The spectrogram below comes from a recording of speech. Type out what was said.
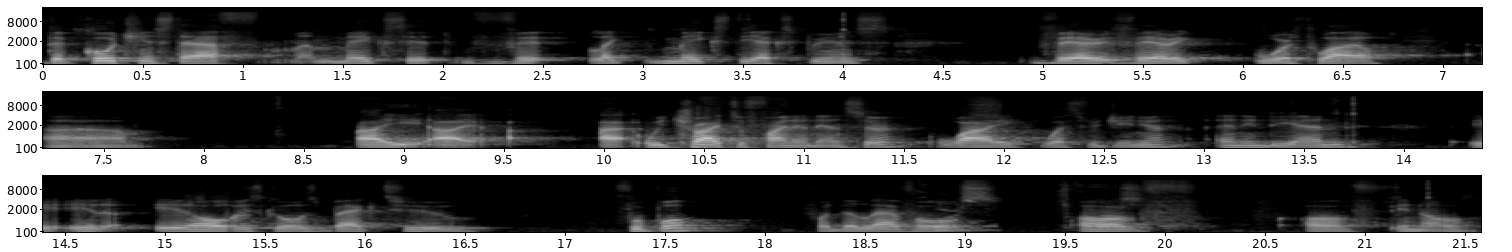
the coaching staff makes it vi- like makes the experience very very worthwhile. Um, I, I, I, we tried to find an answer why West Virginia, and in the end, it, it, it always goes back to football for the level of, course. Of, of, of you know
